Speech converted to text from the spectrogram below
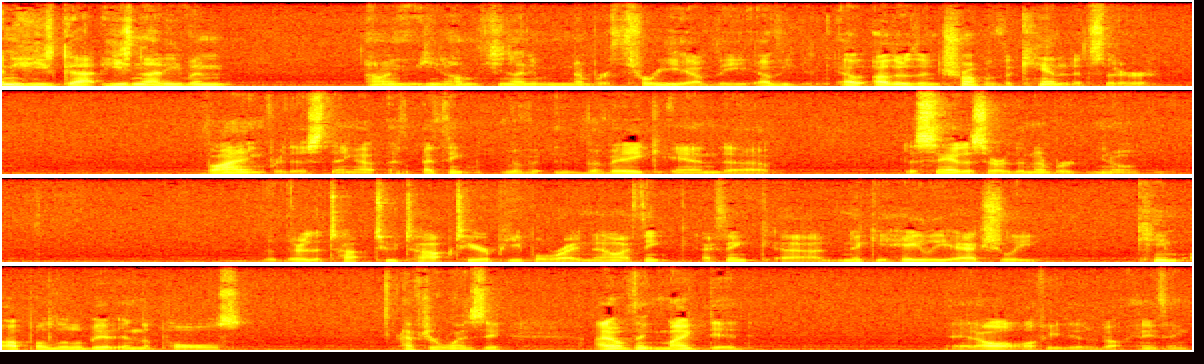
and he's got he's not even I don't even, he's not even number three of the of the other than Trump of the candidates that are vying for this thing. I, I think Vivek and uh, DeSantis are the number you know they're the top two top tier people right now. I think I think uh, Nikki Haley actually came up a little bit in the polls after Wednesday. I don't think Mike did at all if he did anything.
